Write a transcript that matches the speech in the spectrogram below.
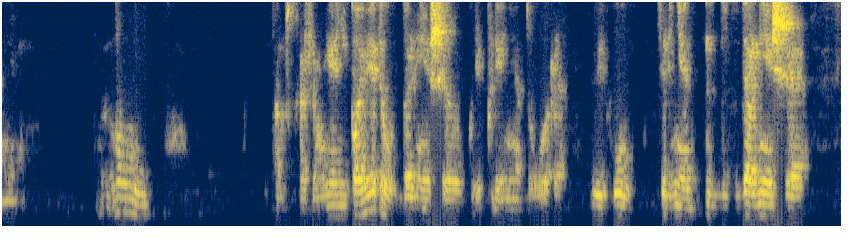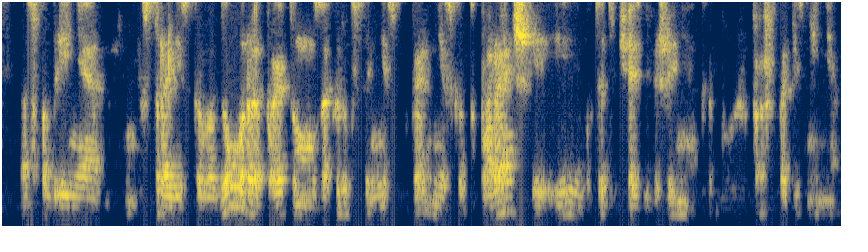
на нем. Ну, там, скажем, я не поверил в дальнейшее укрепление доллара, вернее, в дальнейшее ослабление австралийского доллара, поэтому закрылся несколько, несколько пораньше, и вот эту часть движения как бы уже прошла без меня.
